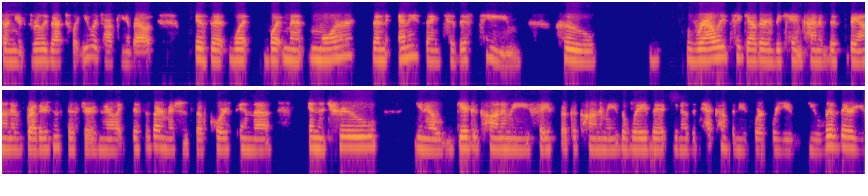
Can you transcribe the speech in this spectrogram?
Sonia, it's really back to what you were talking about, is that what what meant more than anything to this team, who rallied together and became kind of this band of brothers and sisters, and they're like, this is our mission. So of course, in the in the true you know gig economy facebook economy the way that you know the tech companies work where you you live there you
